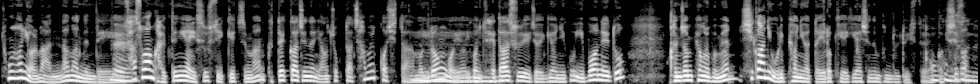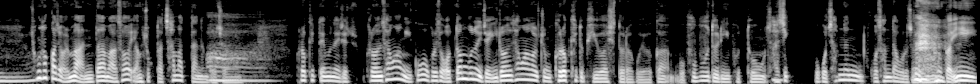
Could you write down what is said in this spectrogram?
총선이 얼마 안 남았는데 네. 사소한 갈등이야 있을 수 있겠지만 그때까지는 양쪽 다 참을 것이다. 뭐 이런 음. 거예요. 이건 대다수의 의견이고 이번에도 간전평을 보면 시간이 우리 편이었다 이렇게 얘기하시는 분들도 있어요. 어, 그러니까 그 시간? 총선까지 얼마 안 남아서 양쪽 다 참았다는 거죠. 아, 그렇기 때문에 이제 그런 상황이고 그래서 어떤 분은 이제 이런 상황을 좀 그렇게도 비유하시더라고요. 그러니까 뭐 부부들이 보통 자식 보고 참는 고 산다고 그러잖아요. 그러니까 이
